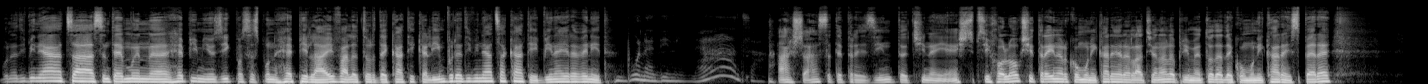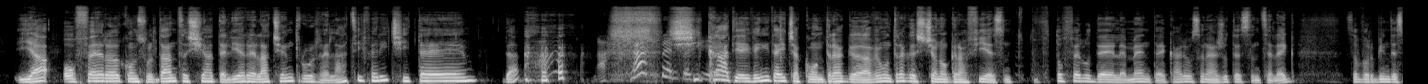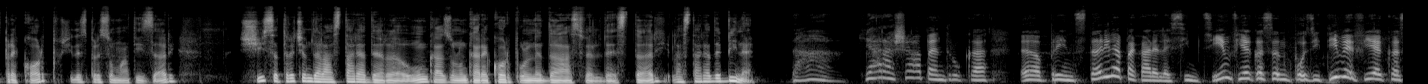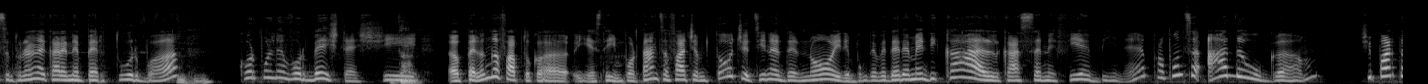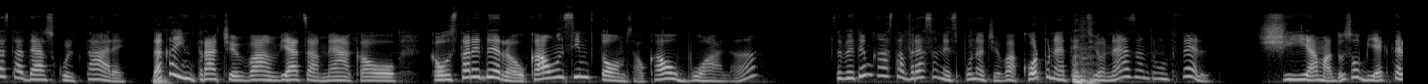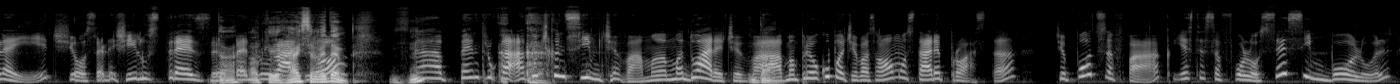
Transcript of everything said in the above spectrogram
Bună dimineața, suntem în uh, Happy Music, pot să spun Happy Live, alături de Cati Călin. Bună dimineața, Cati, bine ai revenit! Bună dimineața! Așa, să te prezint cine ești. Psiholog și trainer comunicare relațională prin metoda de comunicare Spere. Ea oferă consultanță și ateliere la Centrul Relații Fericite. Da? Așa sper să Și fie. Cati, ai venit aici cu o întreagă, avem o întreagă scenografie, sunt tot felul de elemente care o să ne ajute să înțeleg, să vorbim despre corp și despre somatizări și să trecem de la starea de rău, în cazul în care corpul ne dă astfel de stări, la starea de bine. Da, chiar așa, pentru că uh, prin stările pe care le simțim, fie că sunt pozitive, fie că sunt unele care ne perturbă, corpul ne vorbește și Da. uh, pe lângă faptul că este important să facem tot ce ține de noi din punct de vedere medical ca să ne fie bine, propun să adăugăm și partea asta de ascultare. Dacă a intrat ceva în viața mea ca o, ca o stare de rău, ca un simptom sau ca o boală, să vedem că asta vrea să ne spună ceva. Corpul ne atenționează într-un fel. Și am adus obiectele aici și o să le și ilustrez Da? pentru ok, radio. hai să vedem. Da, pentru că atunci când simt ceva, mă, mă doare ceva, Da. mă preocupă ceva sau am o stare proastă, ce pot să fac este să folosesc simbolul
